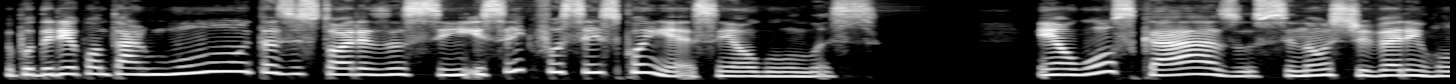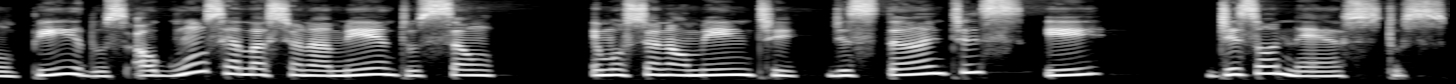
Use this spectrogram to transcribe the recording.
Eu poderia contar muitas histórias assim e sei que vocês conhecem algumas. Em alguns casos, se não estiverem rompidos, alguns relacionamentos são emocionalmente distantes e desonestos.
